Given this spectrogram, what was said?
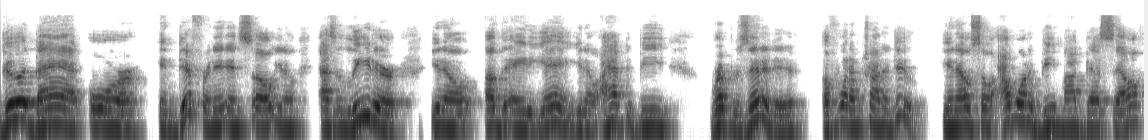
good, bad, or indifferent. And so, you know, as a leader, you know, of the ADA, you know, I have to be representative of what I'm trying to do. You know, so I want to be my best self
